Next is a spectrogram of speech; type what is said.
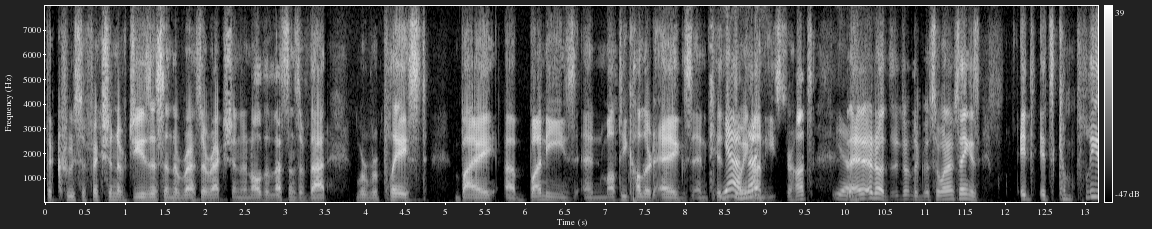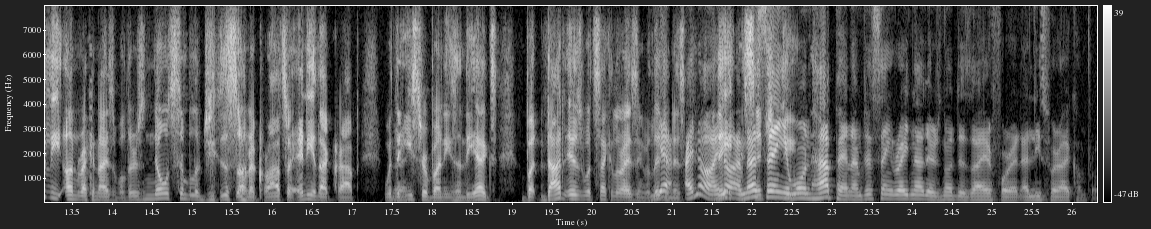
the crucifixion of Jesus and the resurrection and all the lessons of that were replaced by uh, bunnies and multicolored eggs and kids yeah, going on Easter hunts. Yeah. No, so what I'm saying is it, it's completely unrecognizable. There's no symbol of Jesus on a cross or any of that crap with right. the Easter bunnies and the eggs. But that is what secularizing religion yeah, is. I know, I they know. I'm not saying it won't happen. I'm just saying right now there's no desire for it, at least where I come from.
